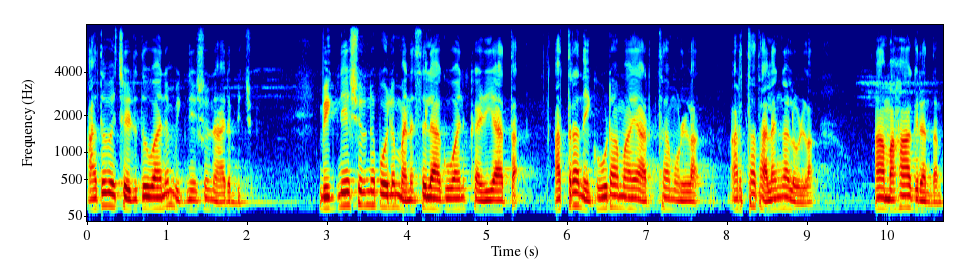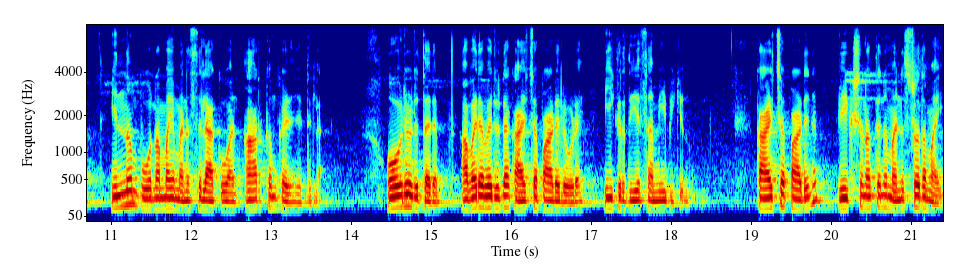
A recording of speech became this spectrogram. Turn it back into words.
അത് വെച്ച് എഴുതുവാനും വിഘ്നേശ്വരൻ ആരംഭിച്ചു. വിഘ്നേശ്വരന് പോലും മനസ്സിലാകുവാൻ കഴിയാത്ത അത്ര നിഗൂഢമായ അർത്ഥമുള്ള അർത്ഥതലങ്ങളുള്ള ആ മഹാഗ്രന്ഥം ഇന്നും പൂർണമായി മനസ്സിലാക്കുവാൻ ആർക്കും കഴിഞ്ഞിട്ടില്ല. ഓരോരുത്തരും അവരവരുടെ കാഴ്ചപ്പാടിലൂടെ ഈ കൃതിയെ സമീപിക്കുന്നു. കാഴ്ചപ്പാടിനും വീക്ഷണത്തിനും അനുസൃതമായി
